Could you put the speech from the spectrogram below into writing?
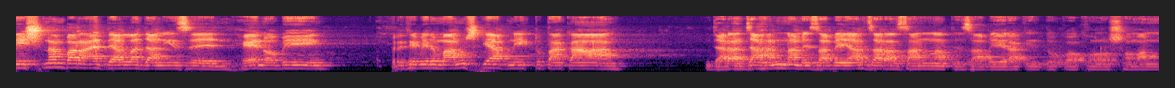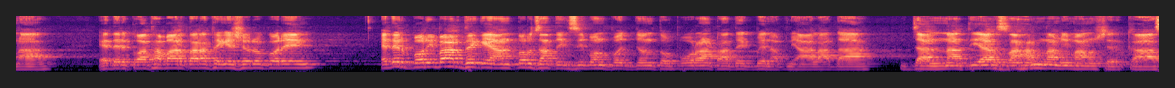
20 নাম্বার আয়াতে আল্লাহ জানিয়েছেন, হে নবী, পৃথিবীর মানুষকে আপনি একটু তাকান। যারা জাহান নামে যাবে আর যারা জান্নাতে যাবে, এরা কিন্তু কখনো সমান না। এদের কথাবার্তা থেকে শুরু করে এদের পরিবার থেকে আন্তর্জাতিক জীবন পর্যন্ত পোড়াটা দেখবেন আপনি আলাদা। জান্নাতি আর জাহান্নামি মানুষের কাজ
